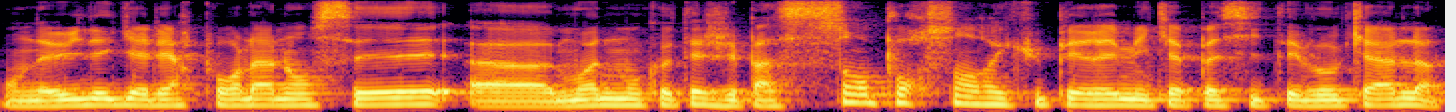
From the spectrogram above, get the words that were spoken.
On a eu des galères pour la lancer. Euh, moi, de mon côté, j'ai pas 100% récupéré mes capacités vocales.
